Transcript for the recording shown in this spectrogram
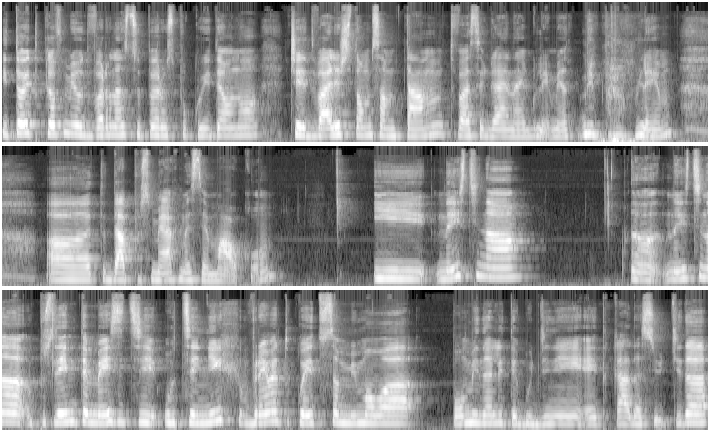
И той такъв ми отвърна супер успокоително, че едва ли щом съм там, това сега е най-големият ми проблем. А, посмяхме се малко. И наистина а, наистина последните месеци оцених времето, което съм имала по-миналите години, е така да си отида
